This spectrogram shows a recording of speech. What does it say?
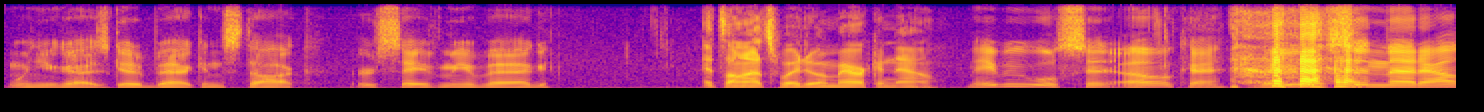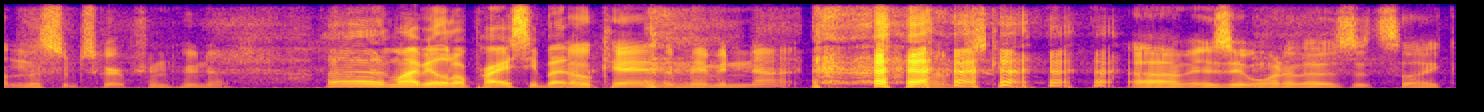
when you guys get it back in stock or save me a bag. It's on its way to America now. Maybe we'll send. Oh, okay. Maybe we'll send that out in the subscription. Who knows? Uh, it might be a little pricey, but Okay, then maybe not. No, I'm just kidding. Um, is it one of those? It's like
